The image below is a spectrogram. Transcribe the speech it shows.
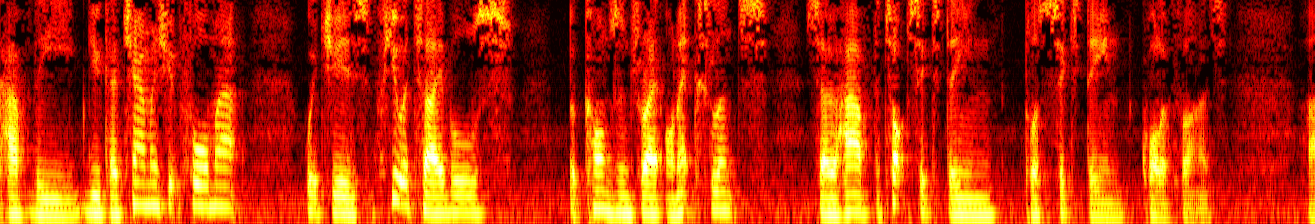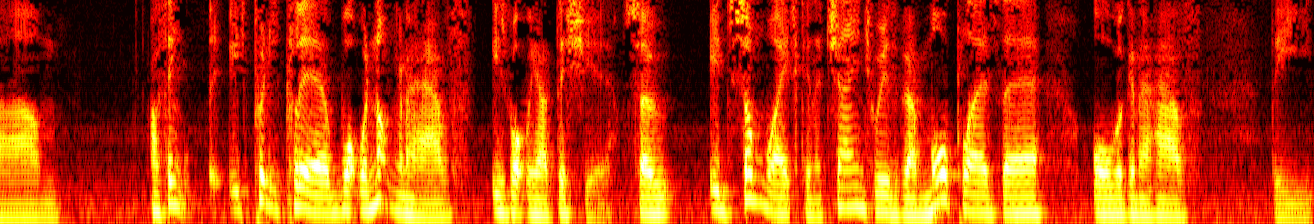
have the UK Championship format, which is fewer tables, but concentrate on excellence. So have the top 16 plus 16 qualifiers. Um, I think it's pretty clear what we're not going to have is what we had this year. So in some way it's going to change. We're either going to have more players there or we're going to have the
